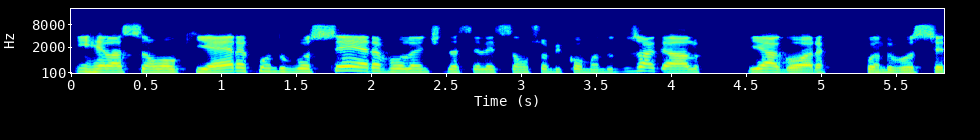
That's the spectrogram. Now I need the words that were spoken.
em relação ao que era quando você era volante da seleção sob comando do Zagallo e agora quando você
